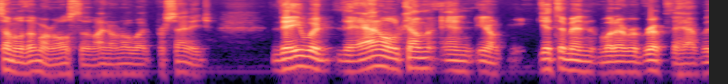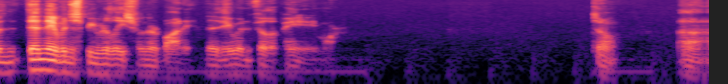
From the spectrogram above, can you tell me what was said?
some of them or most of them, I don't know what percentage, they would the animal would come and you know get them in whatever grip they have, but then they would just be released from their body. They, they wouldn't feel the pain anymore. So, uh,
